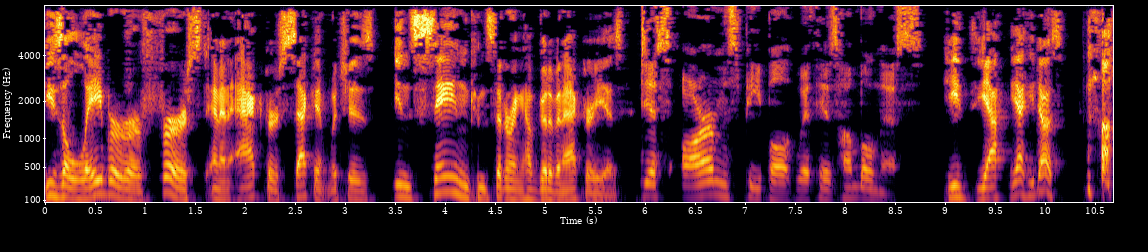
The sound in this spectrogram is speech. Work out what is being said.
he's a laborer first and an actor second, which is insane considering how good of an actor he is. disarms people with his humbleness. He yeah, yeah, he does. I'm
